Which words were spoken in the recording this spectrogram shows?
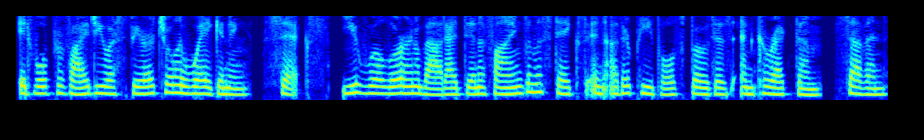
It will provide you a spiritual awakening. 6. You will learn about identifying the mistakes in other people's poses and correct them. 7.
